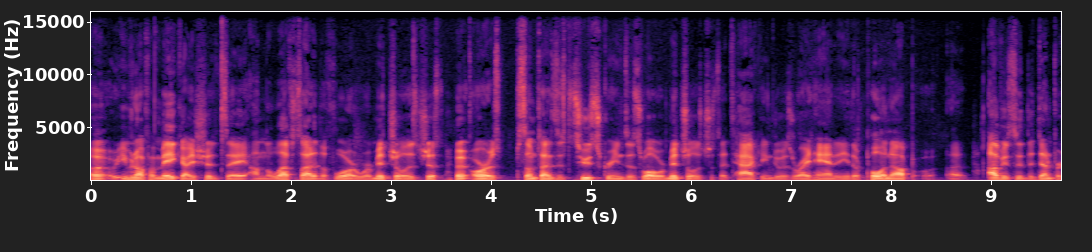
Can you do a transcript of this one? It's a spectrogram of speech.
uh, even off a make, I should say, on the left side of the floor where Mitchell is just, or sometimes it's two screens as well, where Mitchell is just attacking to his right hand and either pulling up. Uh, obviously, the Denver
